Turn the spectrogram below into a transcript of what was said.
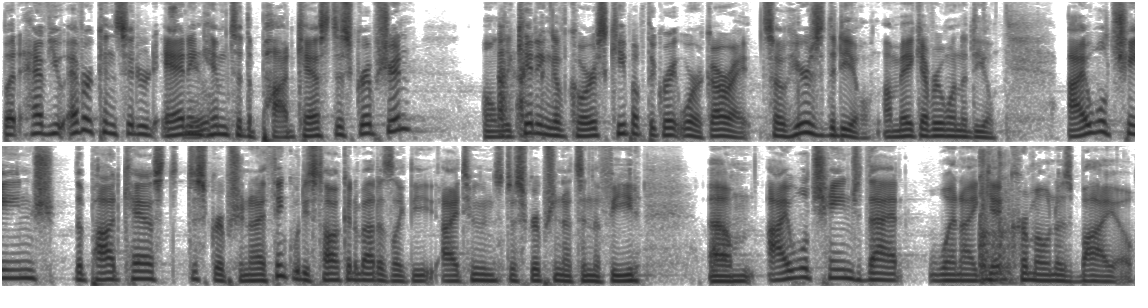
but have you ever considered adding him to the podcast description?" Only kidding, of course. Keep up the great work. All right. So here's the deal. I'll make everyone a deal. I will change the podcast description. And I think what he's talking about is like the iTunes description that's in the feed. Um, I will change that when I get Cremona's bio.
